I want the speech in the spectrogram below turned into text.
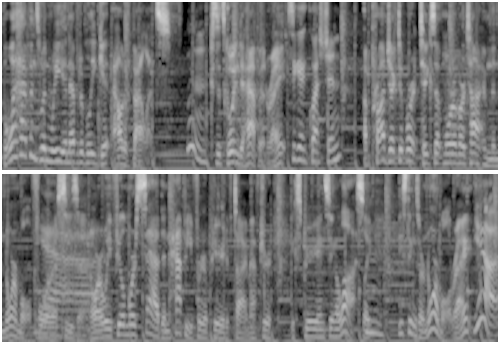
But what happens when we inevitably get out of balance? Hmm. Because it's going to happen, right? It's a good question. A project at work takes up more of our time than normal for Yeah. a season, or we feel more sad than happy for a period of time after experiencing a loss. Like, hmm. these things are normal, right? Yeah.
